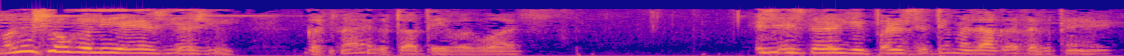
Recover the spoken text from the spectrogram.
मनुष्यों के लिए ऐसी ऐसी घटनाएँ घटाते हैं भगवान। इस इस तरह की परिस्थिति में लाकर रखते हैं।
